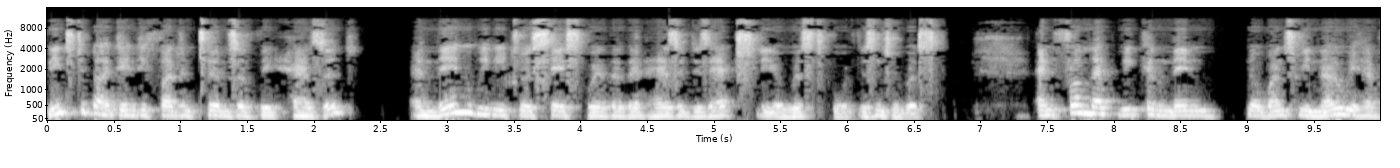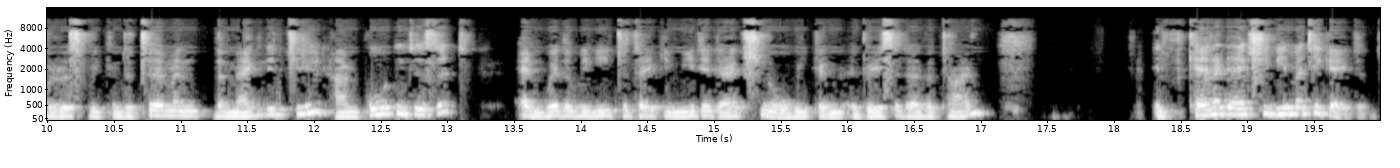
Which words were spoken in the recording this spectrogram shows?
needs to be identified in terms of the hazard, and then we need to assess whether that hazard is actually a risk or it isn't a risk. And from that, we can then, you know, once we know we have a risk, we can determine the magnitude, how important is it, and whether we need to take immediate action or we can address it over time. If, can it actually be mitigated?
